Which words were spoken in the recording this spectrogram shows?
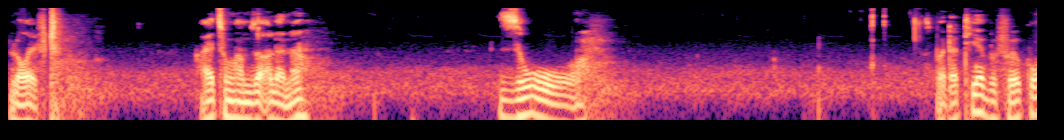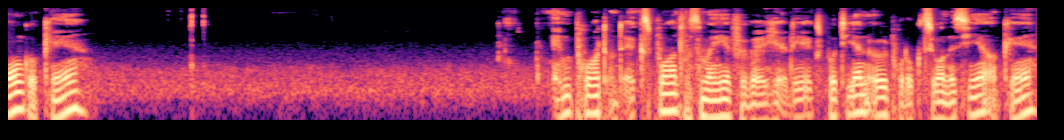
Läuft. Heizung haben sie alle, ne? So. Das war der Tierbevölkerung, okay. Import und Export. Was haben wir hier für welche? Die exportieren. Ölproduktion ist hier, okay.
